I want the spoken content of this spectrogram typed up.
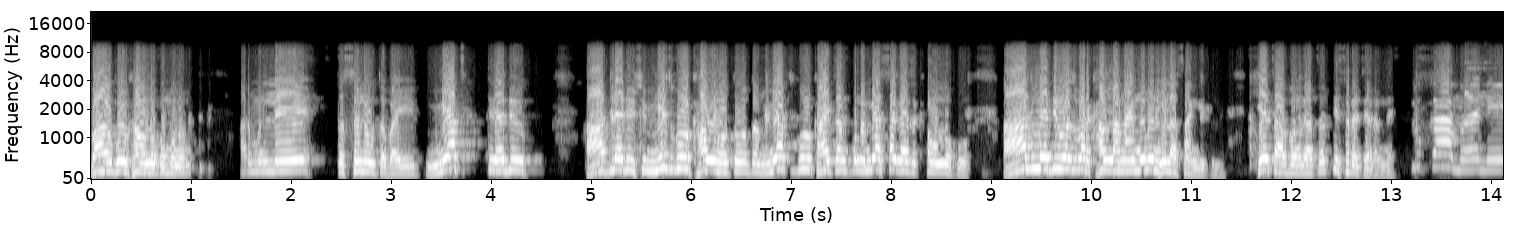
बाळ गुळ खाऊ नको म्हणून. अरे म्हणले तसं नव्हतं बाई. म्याच त्या दिवस आदल्या दिवशी मीच गुळ खाऊन होतो तर मीच गुळ खायचा पुन्हा मीच सांगायचं खाऊ नको. आज मी दिवसभर खाल्ला नाही म्हणून हिला सांगितलं. हेच अभंगाचं तिसरं चरण आहे. तुका म्हणे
